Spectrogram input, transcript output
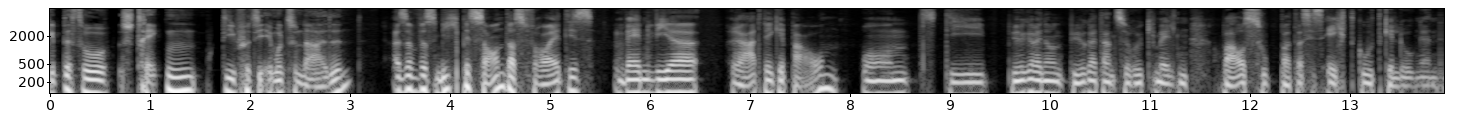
Gibt es so Strecken, die für Sie emotional sind? Also was mich besonders freut, ist, wenn wir Radwege bauen und die Bürgerinnen und Bürger dann zurückmelden, wow, super, das ist echt gut gelungen.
